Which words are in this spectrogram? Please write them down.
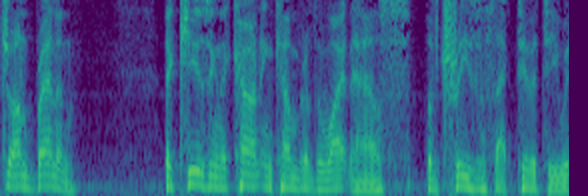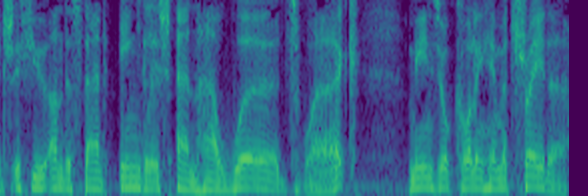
John Brennan, accusing the current incumbent of the White House of treasonous activity, which, if you understand English and how words work, means you're calling him a traitor.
